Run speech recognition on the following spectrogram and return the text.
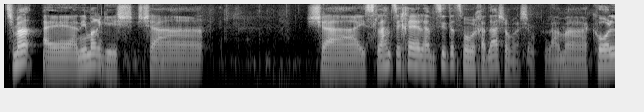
תשמע, אה, אני מרגיש שה... שהאסלאם צריך אה, להמציא את עצמו מחדש או משהו. למה כל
